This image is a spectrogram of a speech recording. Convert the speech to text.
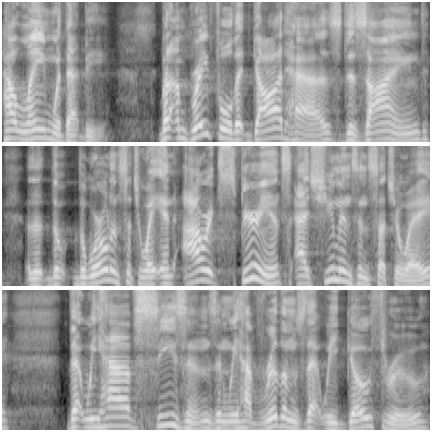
how lame would that be? But I'm grateful that God has designed the, the, the, world in such a way and our experience as humans in such a way that we have seasons and we have rhythms that we go through.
